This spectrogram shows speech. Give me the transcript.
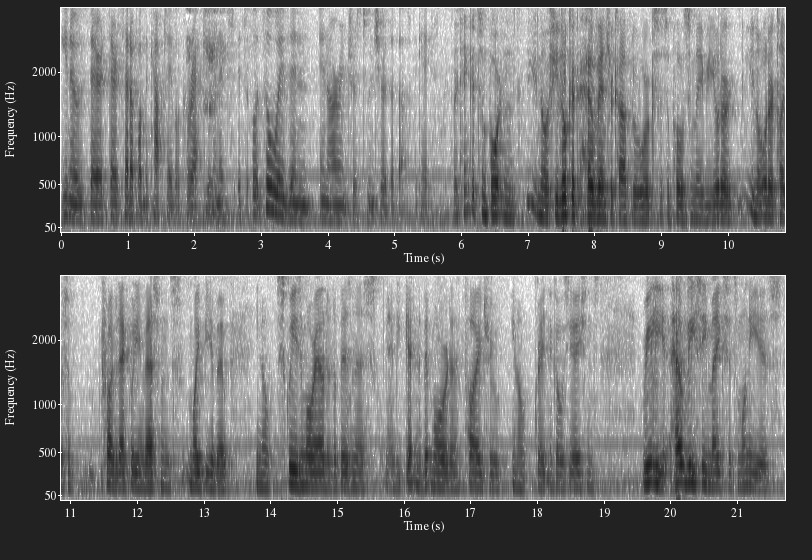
you know they're they're set up on the cap table correctly, and it's it's it's always in in our interest to ensure that that's the case. I think it's important, you know, if you look at how venture capital works as opposed to maybe other you know other types of private equity investments might be about you know squeezing more out of the business, maybe getting a bit more of the pie through you know great negotiations. Really, how VC makes its money is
